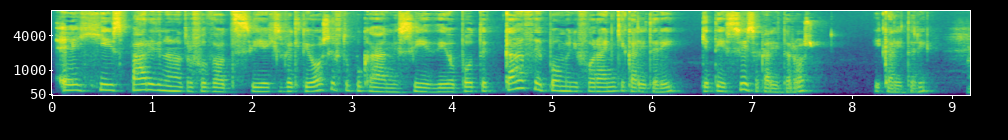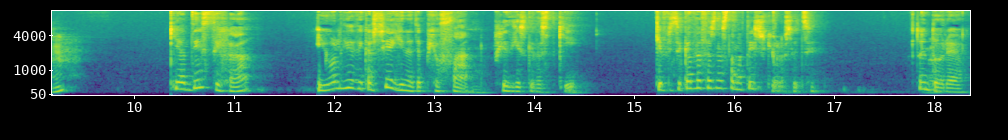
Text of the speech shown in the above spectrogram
έχεις πάρει την ανατροφοδότηση, έχεις βελτιώσει αυτό που κάνεις ήδη. Οπότε κάθε επόμενη φορά είναι και καλύτερη. Γιατί εσύ είσαι καλύτερος ή καλύτερη. Και αντίστοιχα, η όλη διαδικασία γίνεται πιο φαν, πιο διασκεδαστική. Και φυσικά δεν θες να σταματήσει κιόλας έτσι. Αυτό είναι το ωραίο.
